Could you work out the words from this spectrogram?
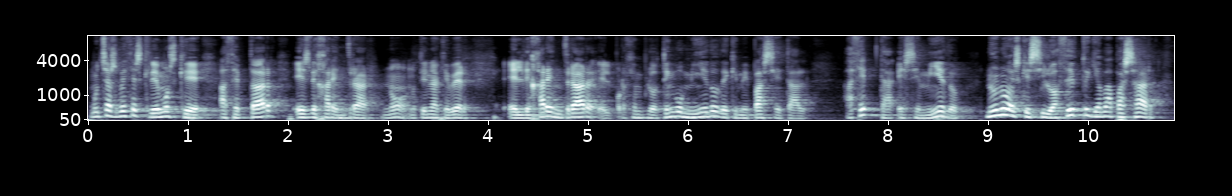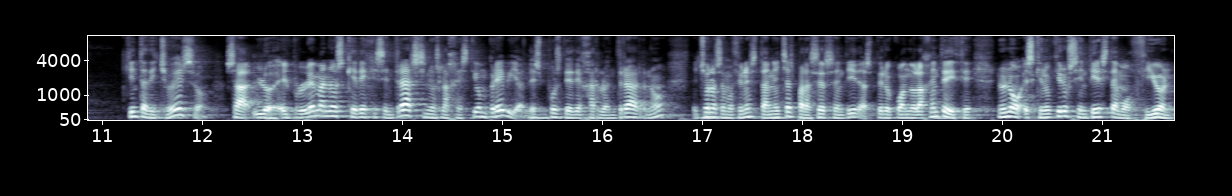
Muchas veces creemos que aceptar es dejar entrar. No, no tiene nada que ver. El dejar entrar, el, por ejemplo, tengo miedo de que me pase tal Acepta ese miedo. No, no, es que si lo acepto ya va a pasar. ¿Quién te ha dicho eso? O sea, el problema no es que dejes entrar, sino es la gestión previa, después de dejarlo entrar, ¿no? De hecho, las emociones están hechas para ser sentidas, pero cuando la gente dice, no, no, es que no quiero sentir esta emoción,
